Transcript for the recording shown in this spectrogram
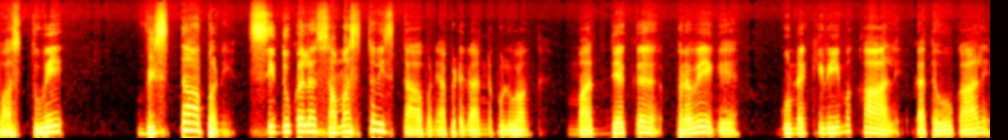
වස්තුවේ විස්ථාපනය සිදු කළ සමස්ත විස්ථාපනය අපිට ගන්න පුළුවන් මධ්‍යක ප්‍රවේගය ಗುಣ කිරීම කාලය ගත වූ කාලය.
